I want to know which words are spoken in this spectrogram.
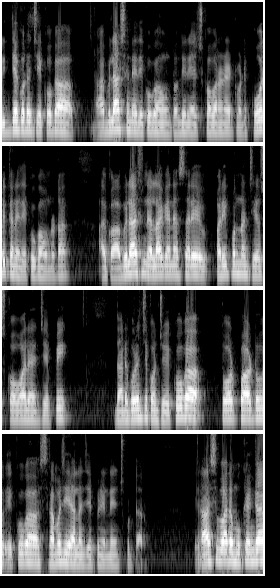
విద్య గురించి ఎక్కువగా అభిలాష అనేది ఎక్కువగా ఉంటుంది. నేర్చుకోవాలనేటువంటి కోరిక అనేది ఎక్కువగా ఉండటం ఆ యొక్క అభిలాషను ఎలాగైనా సరే పరిపూర్ణం చేసుకోవాలి అని చెప్పి దాని గురించి కొంచెం ఎక్కువగా తోడ్పాటు ఎక్కువగా శ్రమ చేయాలని చెప్పి నిర్ణయించుకుంటారు. రాశి వారు ముఖ్యంగా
